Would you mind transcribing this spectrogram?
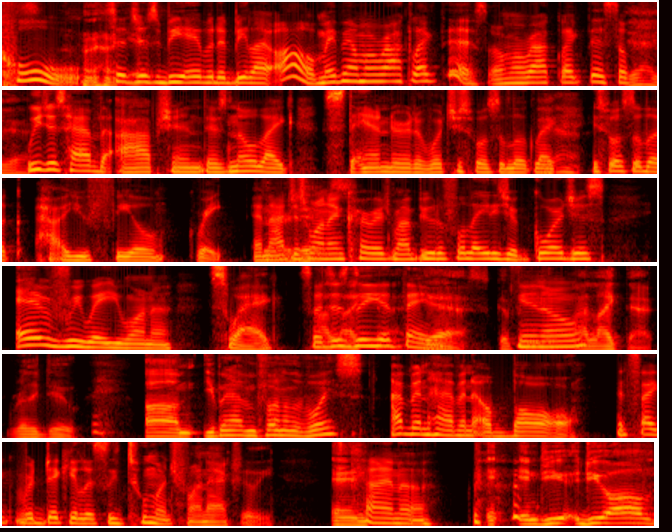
cool to just be able to be like, oh, maybe I'm gonna rock like this, or I'm gonna rock like this. So Yeah, yeah. we just have the option. There's no like standard of what you're supposed to look like. You're supposed to look how you feel great. And There I just want to encourage my beautiful ladies. You're gorgeous every way you want to swag. So I just like do your that. thing. Yes, good for you. You know? I like that. Really do. Um, you been having fun on The Voice? I've been having a ball. It's like ridiculously too much fun, actually. It's kind of. And, do you do you all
